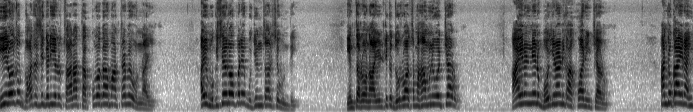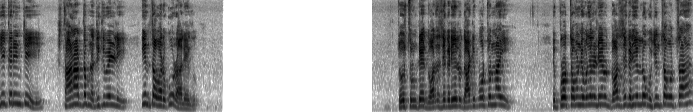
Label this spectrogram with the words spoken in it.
ఈరోజు ద్వాదశి గడియలు చాలా తక్కువగా మాత్రమే ఉన్నాయి. అవి ముగిసే లోపలే భుజించాల్సి ఉంది. ఇంతలో నా ఇంటికి దుర్వాస మహాముని వచ్చారు. ఆయన నేను భోజనానికి ఆహ్వానించాను. అందుకు ఆయన అంగీకరించి స్నానార్థం నదికి వెళ్ళి ఇంతవరకు రాలేదు. చూస్తుంటే ద్వాదశి గడియలు దాటిపోతున్నాయి. విప్రోత్తముని వదిలి నేను ద్వాదశి గడియల్లో భుజించవచ్చా?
